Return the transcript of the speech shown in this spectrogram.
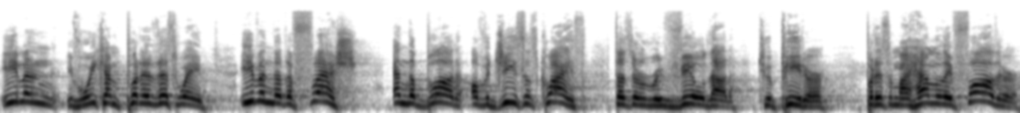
Even if we can put it this way, even the, the flesh and the blood of Jesus Christ doesn't reveal that to Peter, but it's my heavenly Father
